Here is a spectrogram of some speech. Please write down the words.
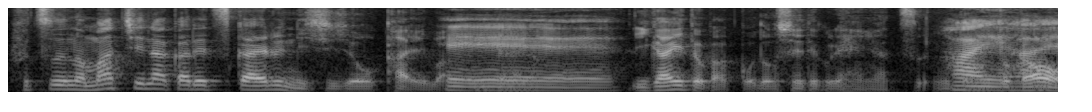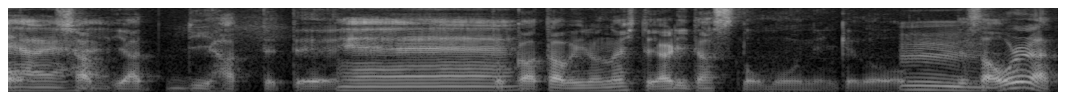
普通の街中で使える日常会話みたいな。へえ。意外と学校で教えてくれへんやつみたいなのとかをしゃやりはってて、へえ。とか多分いろんな人やりだすと思うねんけど、うん。でさ俺ら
